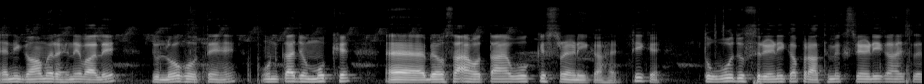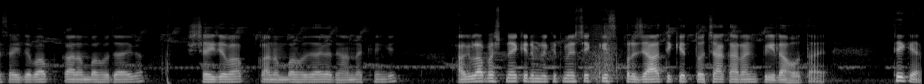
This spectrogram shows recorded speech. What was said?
यानी गाँव में रहने वाले जो लोग होते हैं, उनका जो मुख्य व्यवसाय होता है वो किस श्रेणी का है, ठीक है? तो वो जो श्रेणी का, प्राथमिक श्रेणी का है, इसलिए सही जवाब का नंबर हो जाएगा। सही जवाब का नंबर हो जाएगा, ध्यान रखेंगे। अगला प्रश्न है कि निम्नलिखित में से किस प्रजाति के त्वचा का रंग पीला होता है, ठीक है?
